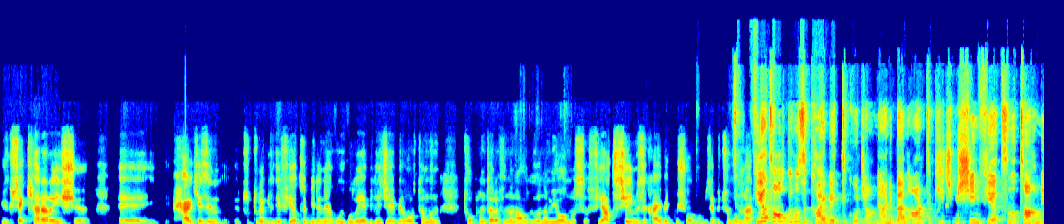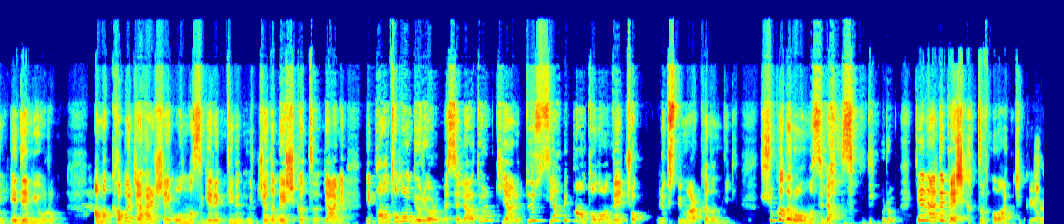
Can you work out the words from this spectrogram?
yüksek kar arayışı, e, herkesin tutturabildiği fiyatı birine uygulayabileceği bir ortamın toplum tarafından algılanamıyor olması, fiyat şeyimizi kaybetmiş olmamız. Ya bütün bunlar Fiyat algımızı kaybettik hocam. Yani ben artık hiçbir şeyin fiyatını tahmin edemiyorum. Ama kabaca her şey olması gerektiğinin 3 ya da 5 katı. Yani bir pantolon görüyorum mesela. Diyorum ki yani düz siyah bir pantolon ve çok lüks bir markanın değil. Şu kadar olması lazım diyorum. Genelde 5 katı falan çıkıyor.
